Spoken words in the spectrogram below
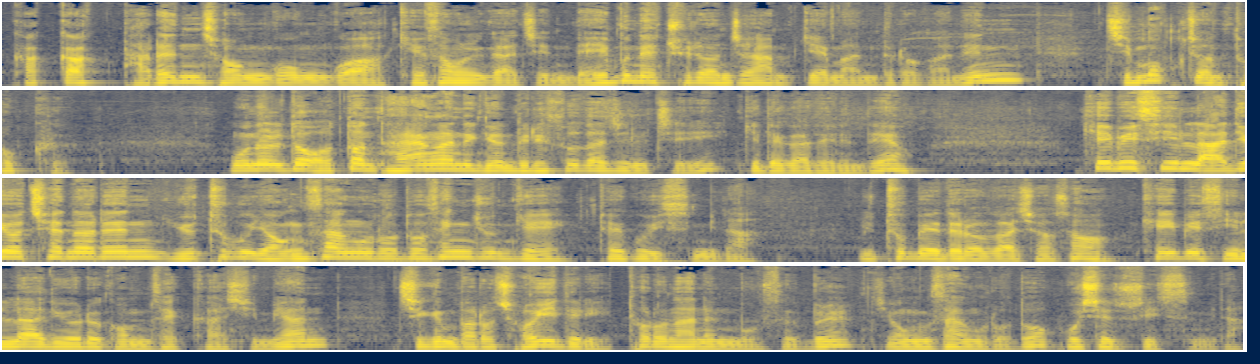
각각 다른 전공과 개성을 가진 네 분의 출연자와 함께 만들어가는 지목전 토크. 오늘도 어떤 다양한 의견들이 쏟아질지 기대가 되는데요. KBS 1 라디오 채널은 유튜브 영상으로도 생중계되고 있습니다. 유튜브에 들어가셔서 KBS 1라디오를 검색하시면 지금 바로 저희들이 토론하는 모습을 영상으로도 보실 수 있습니다.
